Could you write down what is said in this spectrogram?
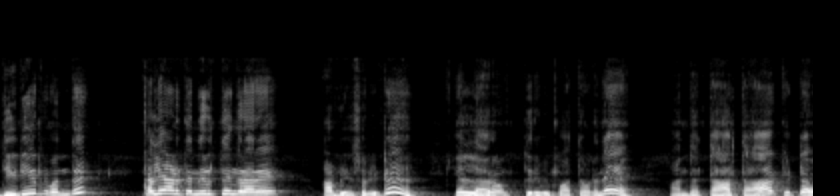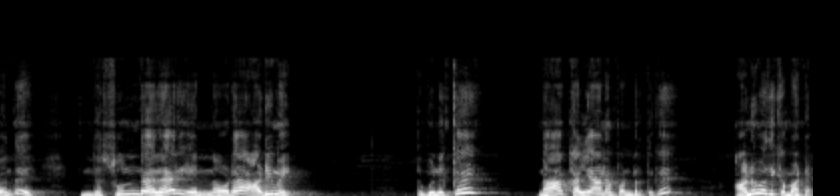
திடீர்னு வந்து கல்யாணத்தை நிறுத்துங்கிறாரே அப்படின்னு சொல்லிட்டு எல்லாரும் திரும்பி பார்த்த உடனே அந்த தாத்தா கிட்ட வந்து இந்த சுந்தரர் என்னோட அடிமை. இவனுக்கு நான் கல்யாணம் பண்ணுறதுக்கு அனுமதிக்க மாட்டேன்.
